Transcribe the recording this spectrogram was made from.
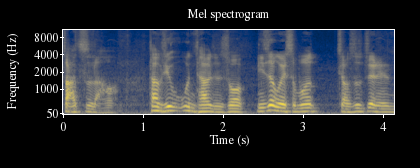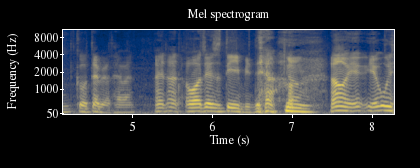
杂志了哈，他们就问台湾人说，你认为什么角色最能够代表台湾？哎，那我这是第一名这样，嗯 然后也也问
